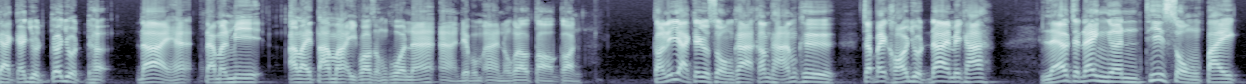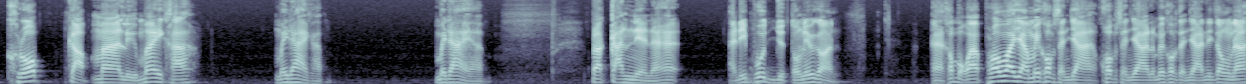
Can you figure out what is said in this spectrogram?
อยากจะหยุดก็หยุดเถอะได้ฮะ แต่มันมีอะไรตามมาอีกพอสมควรนะ อ่าเดี๋ยวผมอ่านของเราต่อก่อน ตอนนี้อยากจะหยุดส่งค่ะคำถามคือ จะไปขอหยุดได้ไหมคะ แล้วจะได้เงินที่ส่งไปครบกลับมาหรือไม่คะ ไม่ได้ครับ ไม่ได้ครับ ประกันเนี่ยนะฮะอันนี้พูดหยุดตรงนี้ไว้ก่อนอ่าเขาบอกว่าเพราะว่ายังไม่ครบสัญญา ครบสัญญาหรือไม่ครบสัญญานี่ต้องนะ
